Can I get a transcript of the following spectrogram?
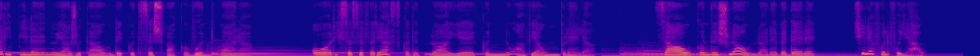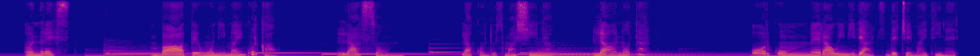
aripile nu-i ajutau decât să-și facă vânt vara, ori să se ferească de ploaie când nu aveau umbrelă, sau când își luau la revedere și le fâlfâiau. În rest, ba pe unii mai încurcau la somn, l-a condus mașina, l-a înotat. Oricum erau invidiați de cei mai tineri,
